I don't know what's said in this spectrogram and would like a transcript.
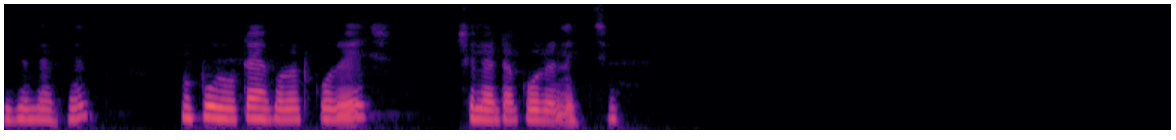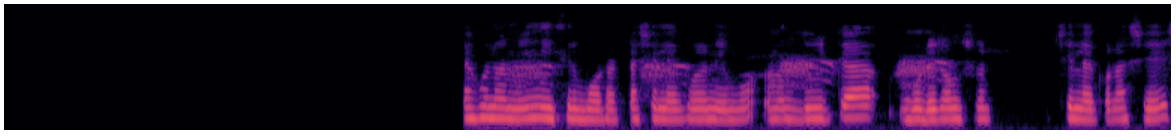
যে দেখেন, পুরোটা অ্যাকোরেট করে সেলাইটা করে নিচ্ছি। এখন আমি নিচের বর্ডারটা সেলাই করে নেব। আমার দুইটা বোর্ডের অংশ সেলাই করা শেষ।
